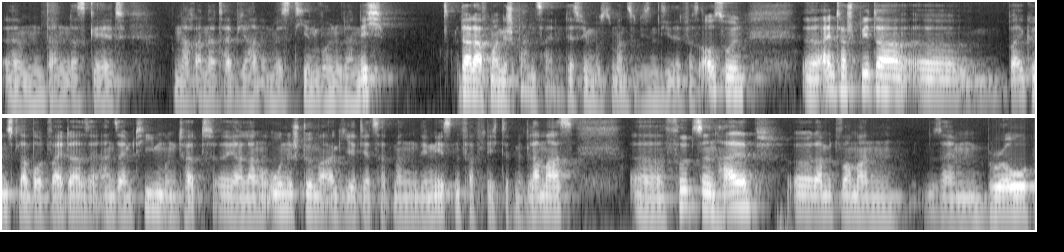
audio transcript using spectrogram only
ähm, dann das Geld nach anderthalb Jahren investieren wollen oder nicht. Da darf man gespannt sein. Deswegen musste man zu diesem Deal etwas ausholen. Äh, einen Tag später äh, bei Künstler baut weiter an seinem Team und hat äh, ja lange ohne Stürmer agiert. Jetzt hat man den nächsten verpflichtet mit Lammers. 14,5, damit war man seinem Bro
